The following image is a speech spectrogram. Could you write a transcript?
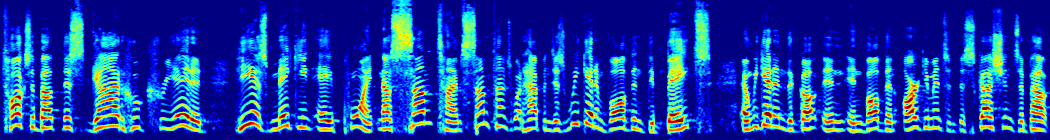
talks about this God who created, he is making a point. Now, sometimes, sometimes what happens is we get involved in debates and we get in the, in, involved in arguments and discussions about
